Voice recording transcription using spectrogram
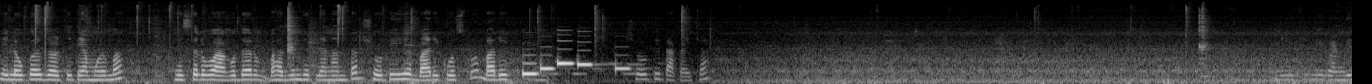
हे लवकर जळते. त्यामुळे मग हे सर्व अगोदर भाजून घेतल्यानंतर शेवटी हे बारीक वस्तू बारीक शेवटी टाकायच्या. आणि इथे मी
